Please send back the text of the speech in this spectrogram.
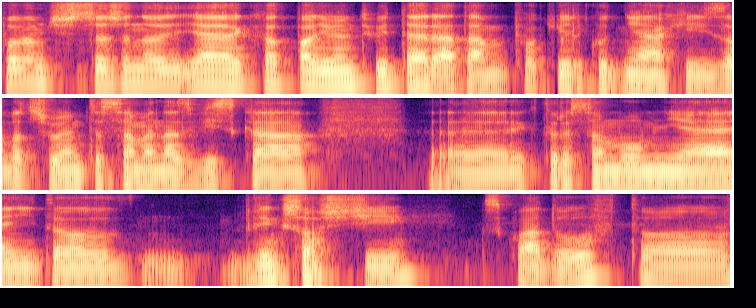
Powiem Ci szczerze, no ja jak odpaliłem Twittera tam po kilku dniach i zobaczyłem te same nazwiska, y które są u mnie i to w większości składów, to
